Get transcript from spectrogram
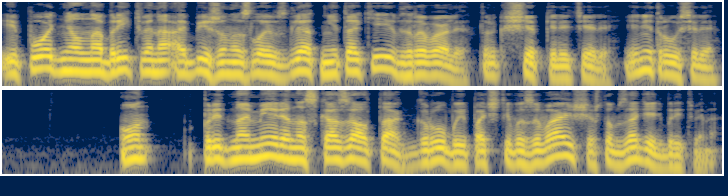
и поднял на Бритвина обиженно злой взгляд. Не такие взрывали, только щепки летели, и не трусили. Он преднамеренно сказал так, грубо и почти вызывающе, чтобы задеть Бритвина.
